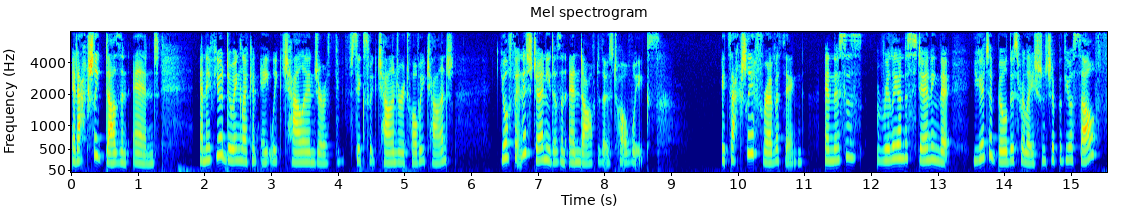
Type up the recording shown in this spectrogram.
it actually doesn't end. And if you're doing like an eight week challenge or a th- six week challenge or a 12 week challenge, your fitness journey doesn't end after those 12 weeks. It's actually a forever thing. And this is really understanding that you get to build this relationship with yourself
